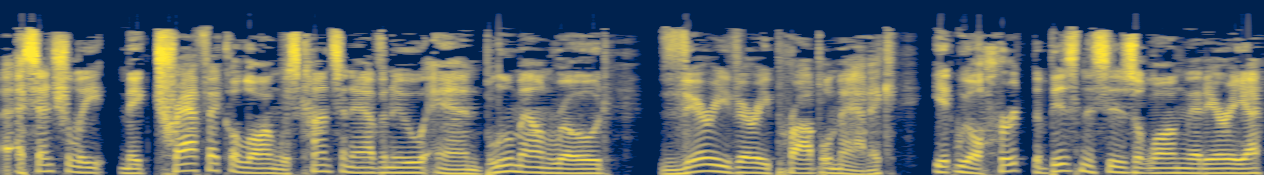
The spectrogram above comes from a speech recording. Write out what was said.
uh, essentially make traffic along Wisconsin Avenue and Blue Mound Road very, very problematic. It will hurt the businesses along that area.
